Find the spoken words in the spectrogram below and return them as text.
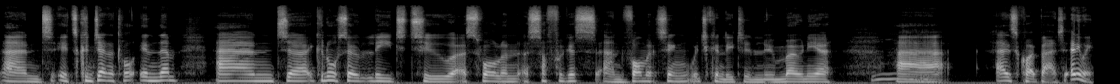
and it's congenital in them, and uh, it can also lead to a swollen esophagus and vomiting, which can lead to pneumonia. Uh, it's quite bad. Anyway,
